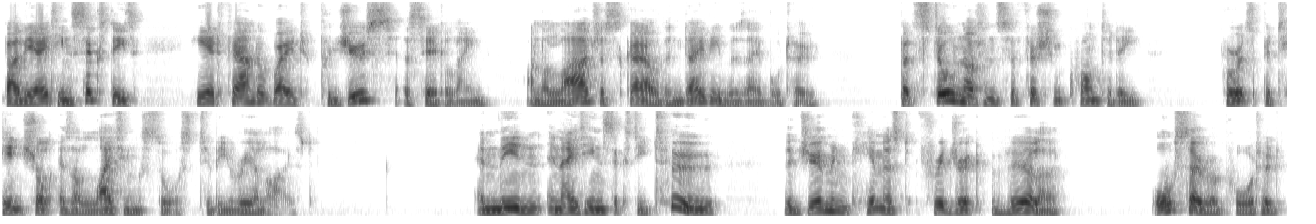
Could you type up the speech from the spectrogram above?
By the 1860s, he had found a way to produce acetylene on a larger scale than Davy was able to, but still not in sufficient quantity for its potential as a lighting source to be realized. And then in 1862, the German chemist Friedrich Wöhler also reported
